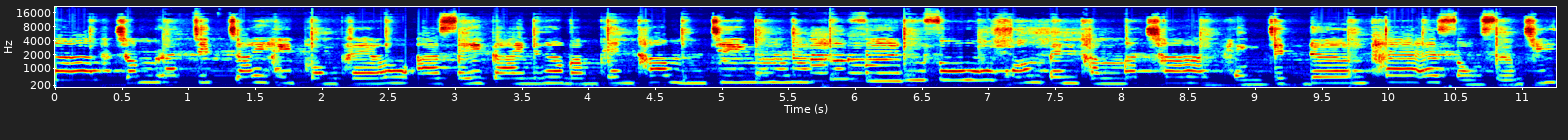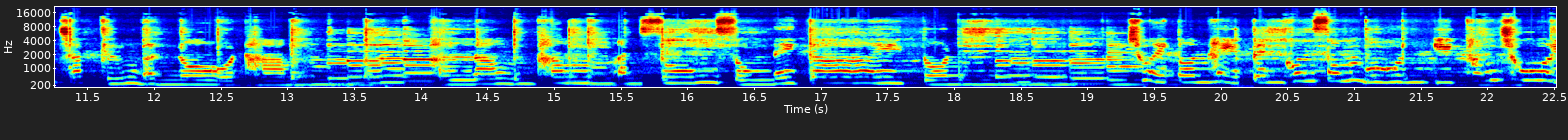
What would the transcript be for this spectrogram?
งามชำระจิตใจให้ผ่องแผ้วอาศัยกายเนื้อบำเพ็ญธรรมจริง ธรรมชาติแห่งจิตเดิมแท้ส่งเสริมชี้ชัดถึงมโนธรรม พลังธรรมอันสูงส่งในกายตน ช่วยตนให้เป็นคนสมบูรณ์ อีกทั้งช่วย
